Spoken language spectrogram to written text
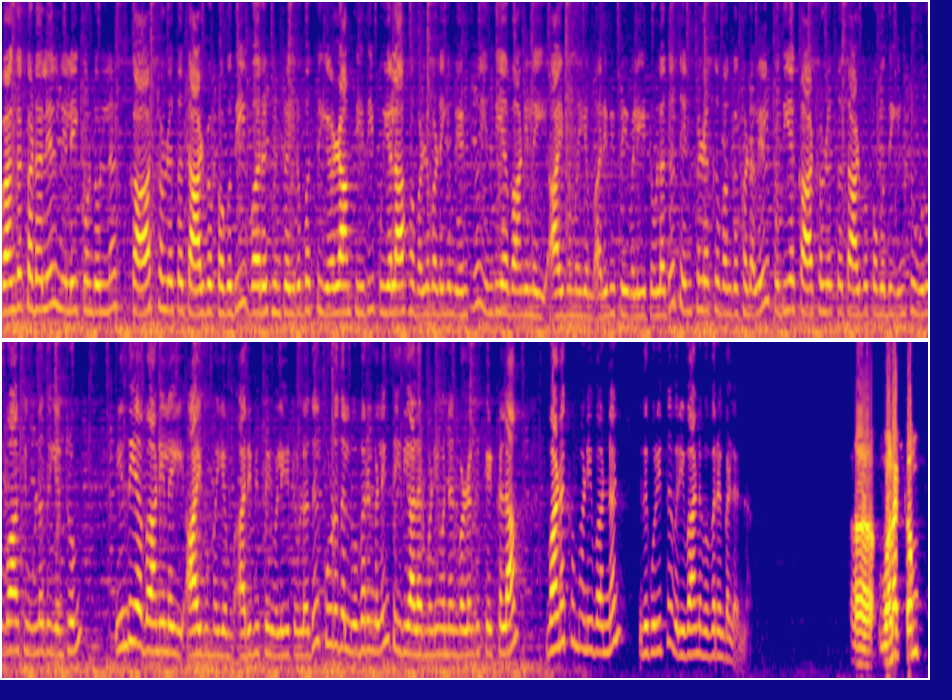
வங்கக்கடலில் நிலை கொண்டுள்ள காற்றழுத்த தாழ்வு பகுதி வருகின்ற இருபத்தி ஏழாம் தேதி புயலாக வலுவடையும் என்று இந்திய வானிலை ஆய்வு மையம் அறிவிப்பை வெளியிட்டுள்ளது. தென்கிழக்கு வங்கக்கடலில் புதிய காற்றழுத்த தாழ்வு பகுதி இன்று உருவாகியுள்ளது என்றும் இந்திய வானிலை ஆய்வு மையம் அறிவிப்பை வெளியிட்டுள்ளது. கூடுதல் விவரங்களை செய்தியாளர் மணிவண்ணன் வழங்க கேட்கலாம். வணக்கம் மணிவண்ணன். இது குறித்த விரிவான விவரங்கள் என்ன? வணக்கம்.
